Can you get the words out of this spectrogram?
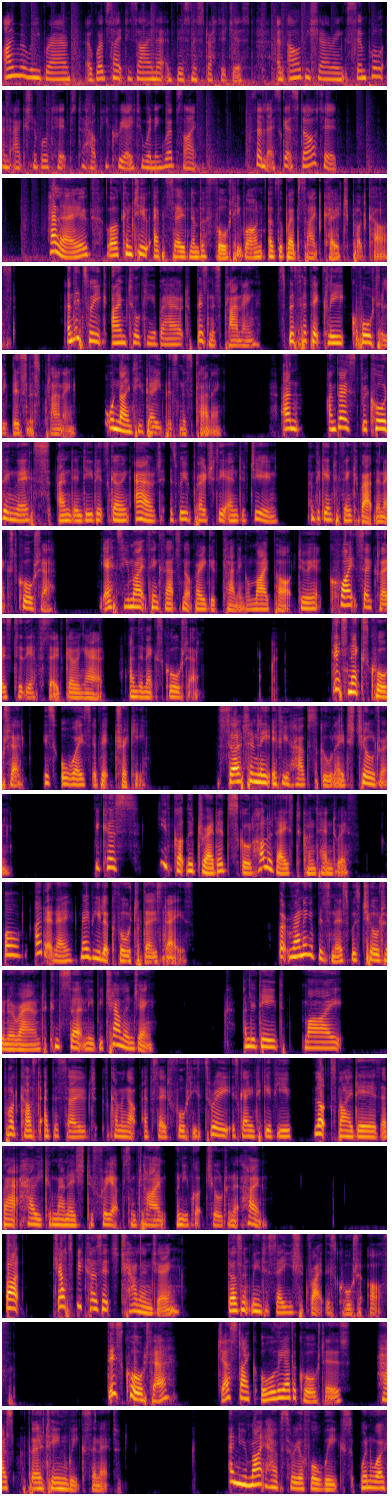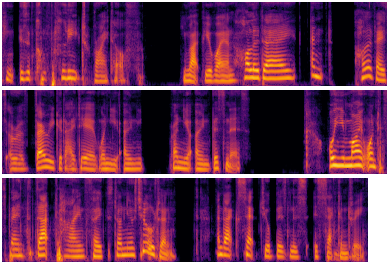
I'm Marie Brown, a website designer and business strategist, and I'll be sharing simple and actionable tips to help you create a winning website. So let's get started. Hello, welcome to episode number 41 of the Website Coach podcast. And this week I'm talking about business planning specifically quarterly business planning or 90 day business planning. And I'm both recording this and indeed it's going out as we approach the end of June and begin to think about the next quarter. Yes, you might think that's not very good planning on my part, doing it quite so close to the episode going out and the next quarter. This next quarter is always a bit tricky, certainly if you have school age children, because you've got the dreaded school holidays to contend with. Or, I don't know, maybe you look forward to those days. But running a business with children around can certainly be challenging. And indeed, my podcast episode coming up, episode 43, is going to give you lots of ideas about how you can manage to free up some time when you've got children at home. But just because it's challenging doesn't mean to say you should write this quarter off. This quarter, just like all the other quarters, has 13 weeks in it. And you might have three or four weeks when working is a complete write off. You might be away on holiday, and holidays are a very good idea when you only run your own business. Or you might want to spend that time focused on your children and accept your business is secondary.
